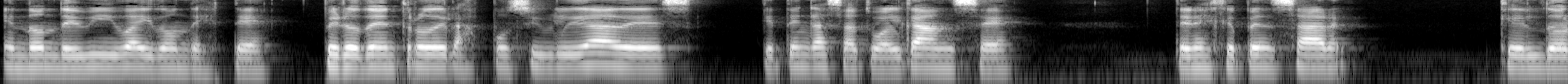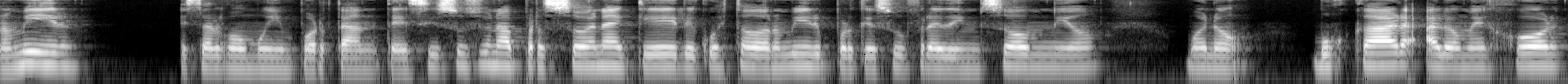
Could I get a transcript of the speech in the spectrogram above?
en dónde viva y dónde esté. Pero dentro de las posibilidades que tengas a tu alcance, tenés que pensar que el dormir es algo muy importante. Si sos una persona que le cuesta dormir porque sufre de insomnio, bueno, buscar a lo mejor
